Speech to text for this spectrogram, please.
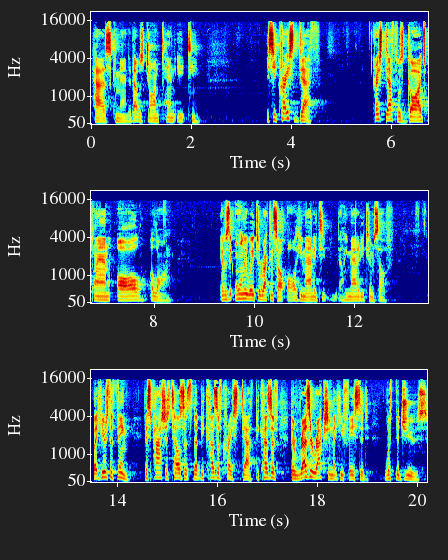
has commanded. That was John 10 18. You see, Christ's death, Christ's death was God's plan all along. It was the only way to reconcile all humanity, humanity to himself. But here's the thing this passage tells us that because of Christ's death, because of the resurrection that he faced with the Jews,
